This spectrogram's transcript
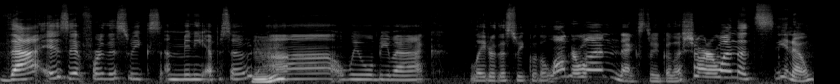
that is it for this week's uh, mini episode. Mm-hmm. Uh, we will be back later this week with a longer one, next week with a shorter one. That's you know,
